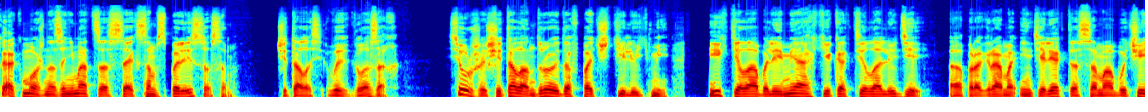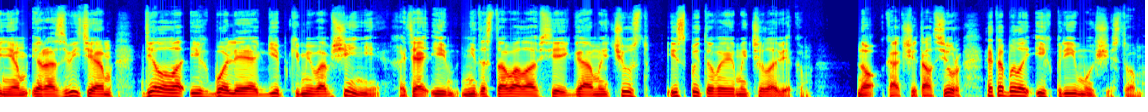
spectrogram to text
«Как можно заниматься сексом с пылесосом?» – читалось в их глазах. Сюр же считал андроидов почти людьми. Их тела были мягкие, как тела людей, а программа интеллекта с самообучением и развитием делала их более гибкими в общении, хотя им не доставало всей гаммы чувств, испытываемой человеком. Но, как считал Сюр, это было их преимуществом.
